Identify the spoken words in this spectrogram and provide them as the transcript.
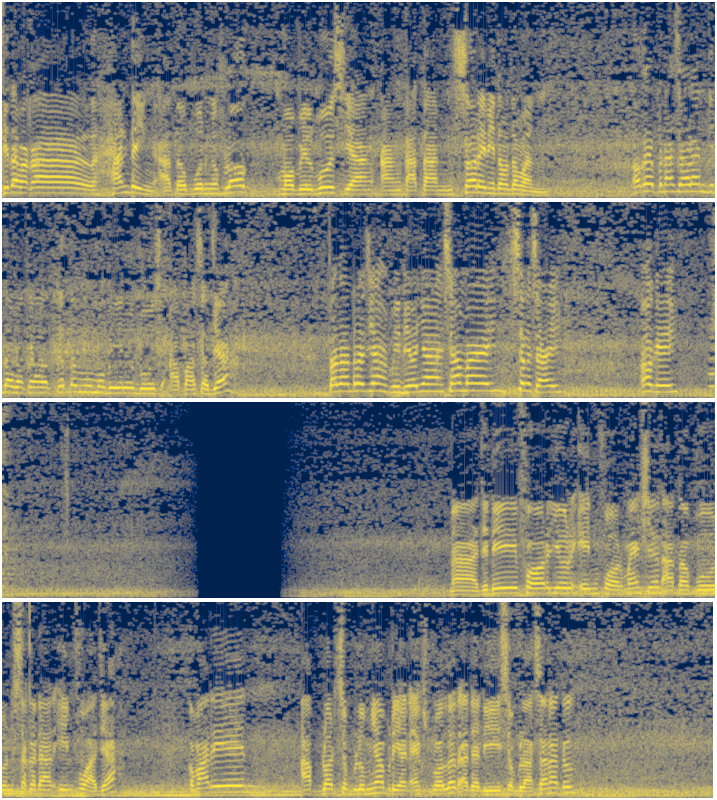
kita bakal hunting ataupun ngevlog mobil bus yang angkatan sore nih teman-teman Oke penasaran kita bakal ketemu mobil bus apa saja? Tonton terus ya videonya sampai selesai. Oke. Nah jadi for your information ataupun sekedar info aja. Kemarin upload sebelumnya Brian Explorer ada di sebelah sana tuh.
